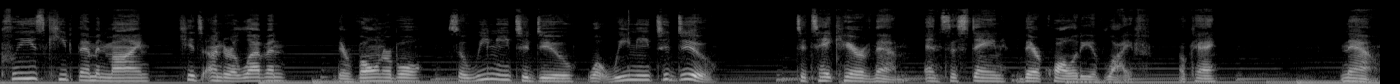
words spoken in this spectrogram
please keep them in mind. Kids under 11, they're vulnerable. So we need to do what we need to do to take care of them and sustain their quality of life. Okay? Now,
